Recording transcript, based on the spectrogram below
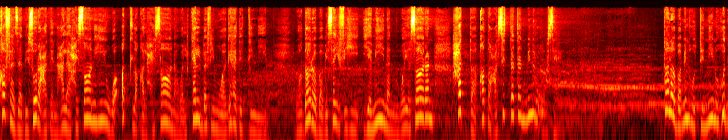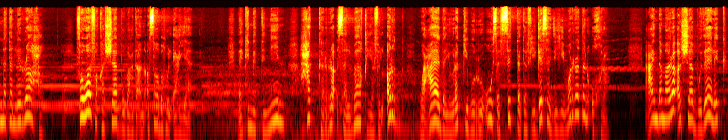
قفز بسرعة على حصانه وأطلق الحصان والكلب في مواجهة التنين وضرب بسيفه يمينا ويسارا حتى قطع ستة من رؤوسه. طلب منه التنين هدنة للراحة فوافق الشاب بعد أن أصابه الإعياء. لكن التنين حك الرأس الباقي في الأرض وعاد يركب الرؤوس الستة في جسده مرة أخرى. عندما رأى الشاب ذلك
